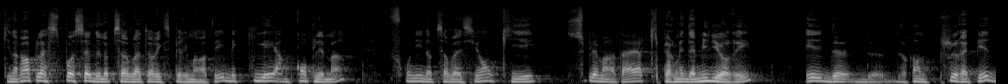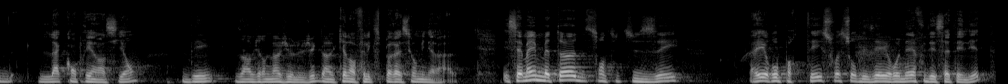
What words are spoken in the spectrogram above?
qui ne remplace pas celle de l'observateur expérimenté, mais qui est en complément, fournit une observation qui est supplémentaire, qui permet d'améliorer et de, rendre plus rapide la compréhension des environnements géologiques dans lesquels on fait l'exploration minérale. Et ces mêmes méthodes sont utilisées aéroportées, soit sur des aéronefs ou des satellites.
